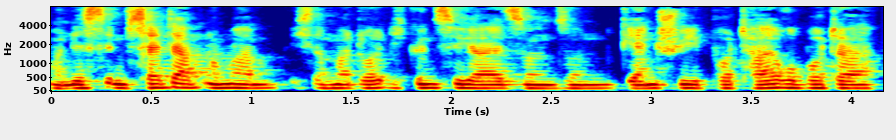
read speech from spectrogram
und ist im Setup nochmal, ich sag mal, deutlich günstiger als so, so ein Gantry-Portalroboter,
